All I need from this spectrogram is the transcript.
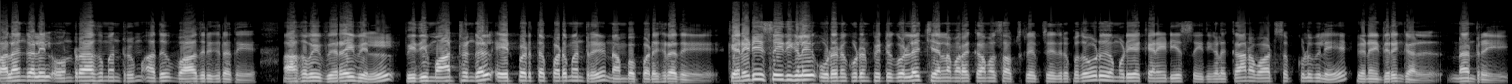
பலங்களில் ஒன்றாகும் என்றும் அது வாதிடுகிறது. ஆகவே விரைவில் விதி மாற்றங்கள் ஏற்படுத்தப்படும் என்று நம்பப்படுகிறது. கெனடிய செய்திகளை உடனுக்குடன் பெற்றுக்கொள்ள சேனல் மறக்காம சப்ஸ்கிரைப் செய்திருப்பதோடு நம்முடைய கெனடிய செய்திகளுக்கான வாட்ஸ்அப் குழுவிலே இணைந்திருங்கள். நன்றி.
